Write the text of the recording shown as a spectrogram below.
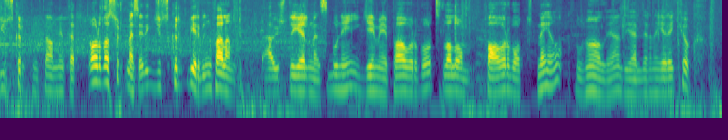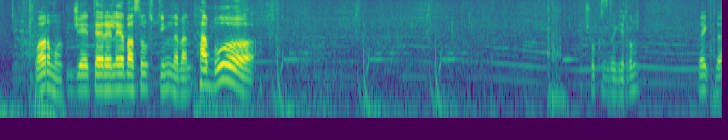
140 bin tamam yeter. Orada sürtmeseydik 141 bin falan. Daha üstü gelmez. Bu ne? Gemi, powerboat, slalom. Powerboat. Ne o? Bunu al ya. Diğerlerine gerek yok. Var mı? CTRL'ye basılı tutayım da ben. Ha bu. Çok hızlı girdim. Bekle.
